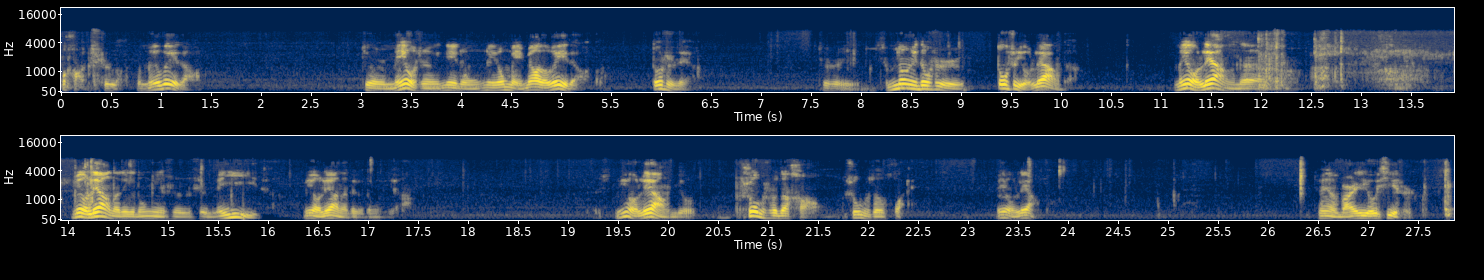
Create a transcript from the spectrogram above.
不好吃了，就没有味道了，就是没有是那种那种美妙的味道了，都是这样，就是什么东西都是都是有量的，没有量的，没有量的这个东西是是没意义的，没有量的这个东西啊。没有量就说不出它好，说不出它坏，没有量，就像玩一游戏似的，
